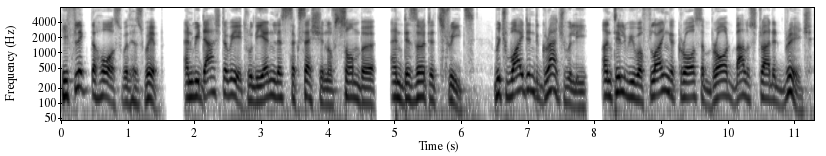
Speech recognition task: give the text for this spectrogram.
He flicked the horse with his whip, and we dashed away through the endless succession of sombre and deserted streets, which widened gradually until we were flying across a broad balustraded bridge,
